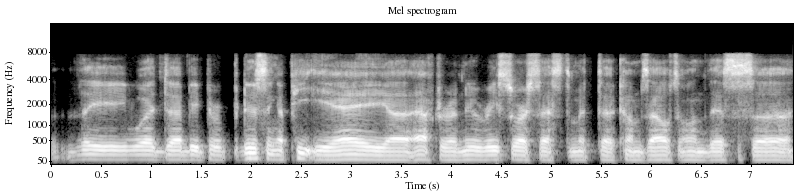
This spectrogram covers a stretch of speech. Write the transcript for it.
they would uh, be producing a PEA uh, after a new resource estimate uh, comes out on this uh,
